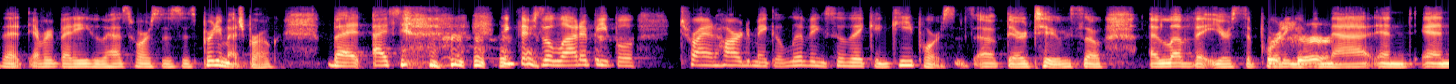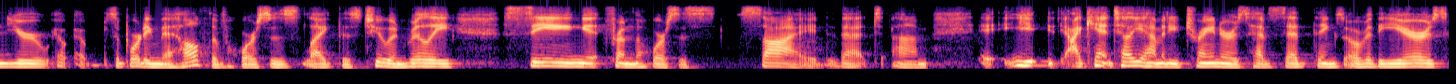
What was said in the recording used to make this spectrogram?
that everybody who has horses is pretty much broke, but I th- think there's a lot of people trying hard to make a living so they can keep horses out there too. So I love that you're supporting sure. that, and and you're uh, supporting the health of horses like this too, and really seeing it from the horses side that um, it, I can't tell you how many trainers have said things over the years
